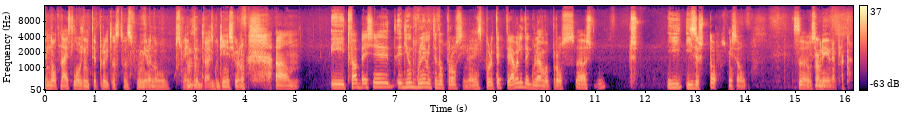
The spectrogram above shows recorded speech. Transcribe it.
едно от най-сложните правителства, сформирано последните 20 години, сигурно. А, и това беше един от големите въпроси. Не? Нали. Според теб трябва ли да е голям въпрос? А, и, и защо? В смисъл за осигурение ами, прак.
